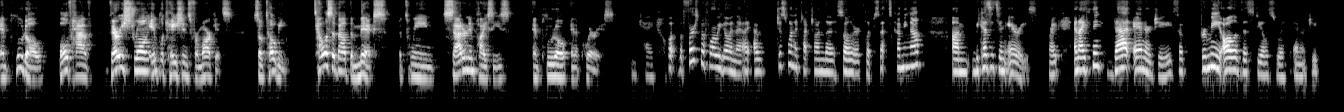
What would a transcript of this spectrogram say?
and Pluto both have very strong implications for markets. So, Toby, tell us about the mix between Saturn and Pisces and Pluto and Aquarius. Okay. Well, but first, before we go in there, I, I just want to touch on the solar eclipse that's coming up um, because it's in Aries, right? And I think that energy, so for me, all of this deals with energy.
